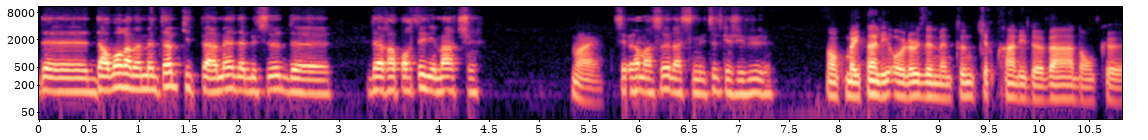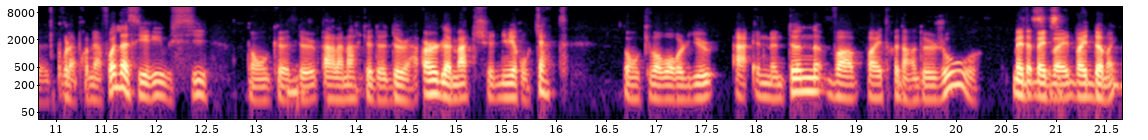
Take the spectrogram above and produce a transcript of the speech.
de, d'avoir un momentum qui te permet d'habitude de, de rapporter les matchs. Ouais. C'est vraiment ça la similitude que j'ai vue. Donc maintenant, les Oilers d'Edmonton qui reprend les devants donc, euh, pour la première fois de la série aussi, donc euh, mm-hmm. par la marque de 2 à 1. Le match numéro 4, donc, qui va avoir lieu à Edmonton, va, va être dans deux jours, mais ben, va, être, va, être, demain.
